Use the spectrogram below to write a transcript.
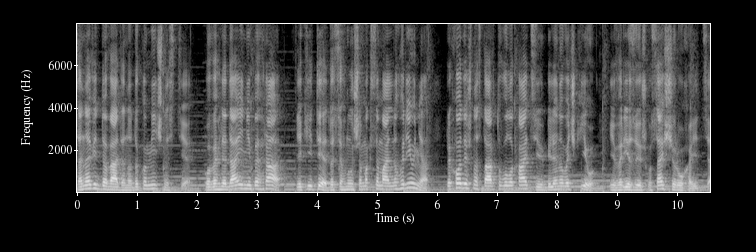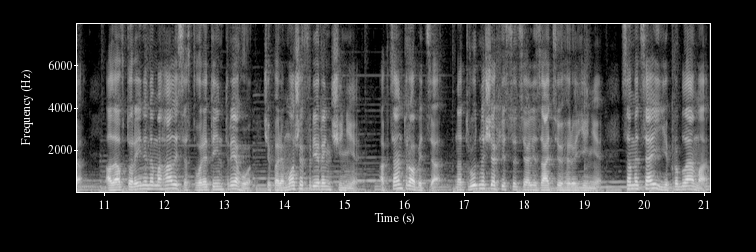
Це навіть доведено до комічності, бо виглядає ніби гра, в якій ти, досягнувши максимального рівня, приходиш на стартову локацію біля новачків і вирізуєш усе, що рухається. Але автори не намагалися створити інтригу, чи переможе Фрірен чи ні. Акцент робиться на труднощах із соціалізацією героїні. Саме це її проблема.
